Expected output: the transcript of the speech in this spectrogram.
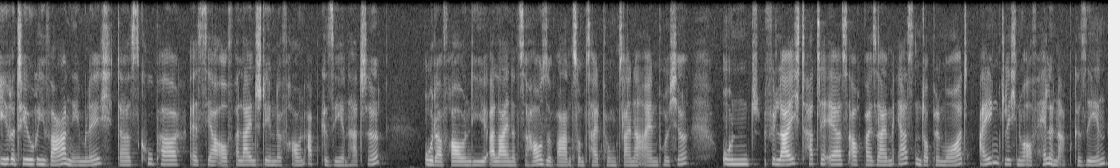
Ihre Theorie war nämlich, dass Cooper es ja auf alleinstehende Frauen abgesehen hatte oder Frauen, die alleine zu Hause waren zum Zeitpunkt seiner Einbrüche. Und vielleicht hatte er es auch bei seinem ersten Doppelmord eigentlich nur auf Helen abgesehen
